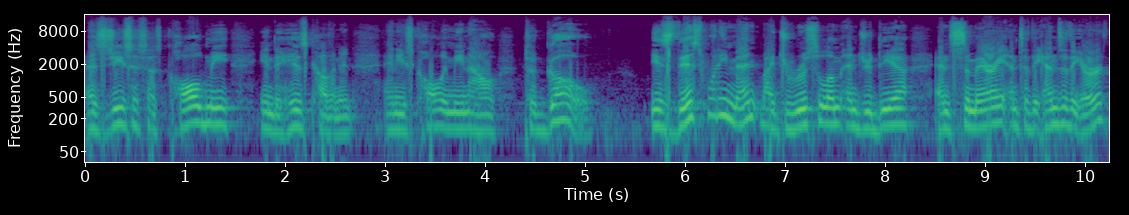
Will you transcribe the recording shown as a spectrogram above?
as Jesus has called me into his covenant and he's calling me now to go. Is this what he meant by Jerusalem and Judea and Samaria and to the ends of the earth?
